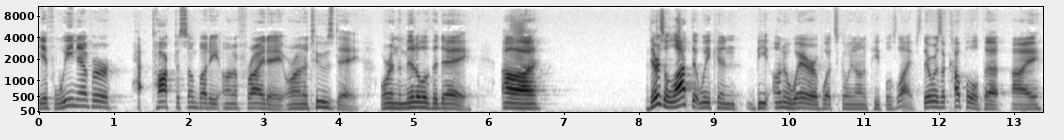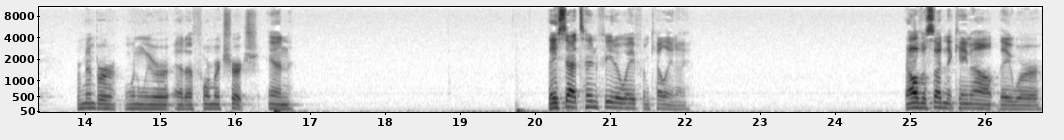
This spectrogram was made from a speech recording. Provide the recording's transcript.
If we never ha- talk to somebody on a Friday or on a Tuesday or in the middle of the day, uh, there's a lot that we can be unaware of what's going on in people's lives. There was a couple that I remember when we were at a former church, and They sat 10 feet away from Kelly and I. And all of a sudden it came out they were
